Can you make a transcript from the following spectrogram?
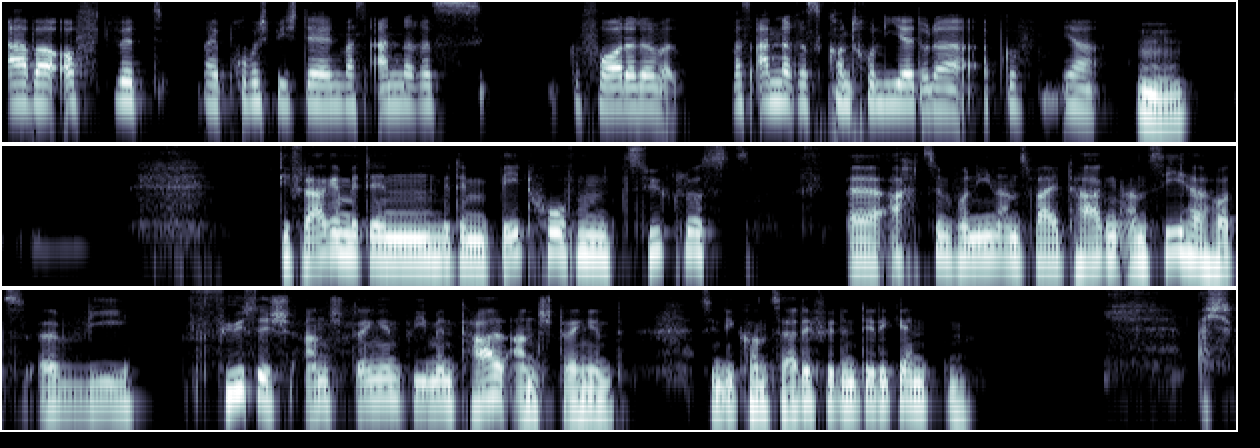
Aber oft wird bei Probespielstellen was anderes gefordert oder was anderes kontrolliert oder abge ja. Mhm. Die Frage mit, den, mit dem Beethoven-Zyklus, äh, acht Symphonien an zwei Tagen an Sie, Herr Hotz, äh, wie physisch anstrengend, wie mental anstrengend sind die Konzerte für den Dirigenten? Ich,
